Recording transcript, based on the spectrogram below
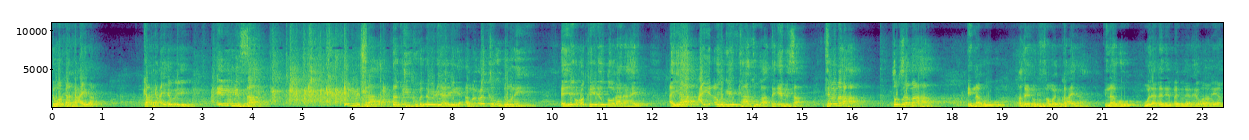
De waa kaadka cayda. Kaadka cayda wey imisa imisa dadkii kubadda u ciyaaraya ama codka u doonayay ee iyaga codka u doonaan ahayd ayaa cayo awgeed kaad ku qaatay. Imisa tiro ma laha. Soo sidaa ma aha. Innagu haddaynu kufno waynu kacaynaa innagu walaaladeen baynu leenahay walaalayaal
